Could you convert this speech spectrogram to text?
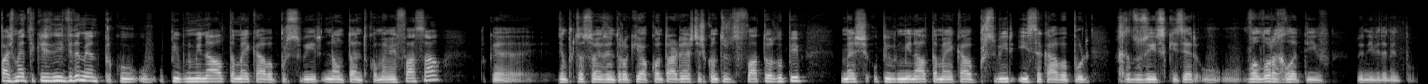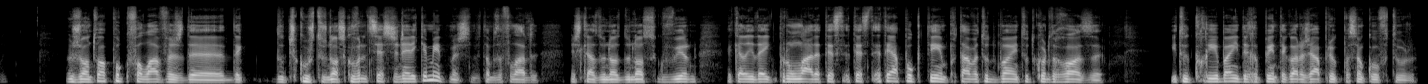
para as métricas de endividamento, porque o, o, PIB nominal também acaba por subir, não tanto como a inflação, porque as importações entram aqui ao contrário nestas contas do deflator do PIB, mas o PIB nominal também acaba por subir e isso acaba por reduzir, se quiser, o, o valor relativo do endividamento público. João, tu há pouco falavas da, da, do discurso dos nossos governos, disseste genericamente, mas estamos a falar, neste caso, do, do nosso governo, aquela ideia que, por um lado, até, até, até há pouco tempo estava tudo bem, tudo cor-de-rosa, e tudo corria bem e de repente agora já há preocupação com o futuro.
